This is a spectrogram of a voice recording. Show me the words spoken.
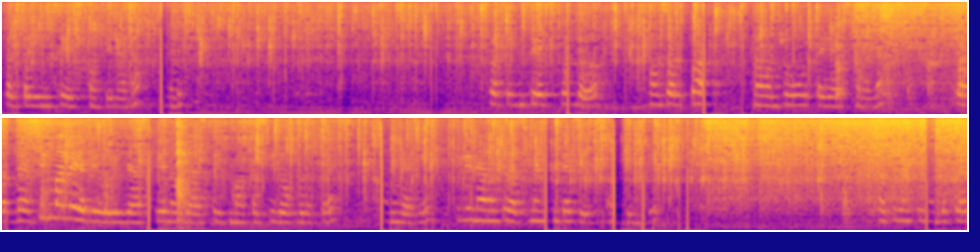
ಸ್ವಲ್ಪ ಹಿಂಗೆ ಸೇರಿಸ್ಕೊತೀನಿ ನಾನು. ಸ್ವಲ್ಪ ಹಿಂಗೆ ಸೇರಿಸ್ಕೊಂಡು ಒಂದು ಸ್ವಲ್ಪ ನಾವು ಒಂಚೂರು ಕೈ ಅದನ್ನ ಸಿಮ್ಮಲ್ಲೇ ಇರಲಿ ಇವರು ಜಾಸ್ತಿ, ಏನೋ ಜಾಸ್ತಿ ಇದು ಮಾಡಿ ಕಚ್ಚಿದೋಗ್ಬಿಡುತ್ತೆ ಹಾಗಾಗಿ ಇಲ್ಲಿ ನಾನು ಒಂಚೂರು ಹಸಿಮೆಣಸಿನ್ಕಾಯಿ ಸೇರಿಸ್ಕೊತೀನಿ ಹಸಿಮೆಣಸಿನ ಫ್ರೈ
